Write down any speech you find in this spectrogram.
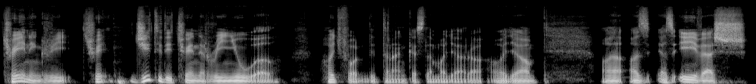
training, re, tra, GTD Trainer Renewal, hogy fordítanánk ezt le magyarra, hogy a, a, az, az éves,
